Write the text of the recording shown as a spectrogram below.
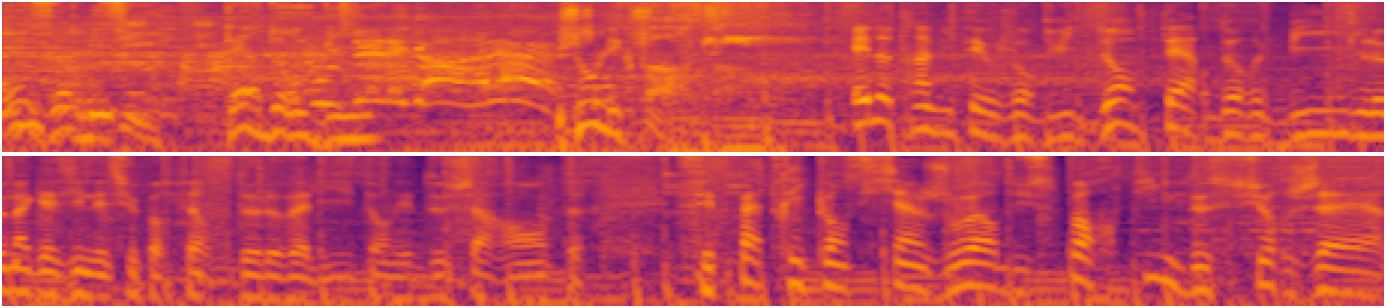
11h midi, Terre de rugby. Jean-Luc Porte. Et notre invité aujourd'hui dans Terre de rugby, le magazine des supporters de l'Ovalie dans les deux Charentes, c'est Patrick Ancien, joueur du Sporting de Surgère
